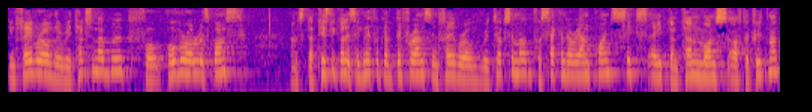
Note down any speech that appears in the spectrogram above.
in favor of the rituximab group for overall response and statistically significant difference in favor of rituximab for secondary endpoints 6, 8, and 10 months after treatment.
